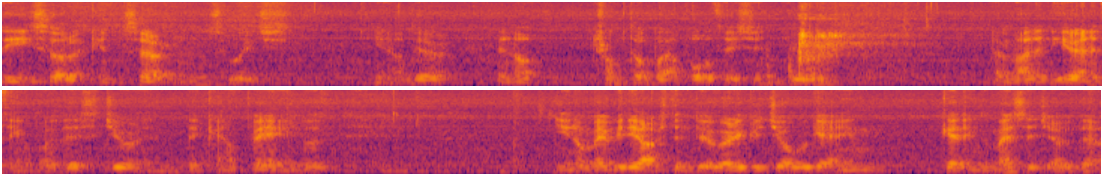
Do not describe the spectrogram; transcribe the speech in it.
these sort of concerns, which, you know, they're, they're not trumped up by a politician. During, I, didn't hear anything about this during the campaign. You know, maybe the arts didn't do a very good job of getting getting the message out there.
